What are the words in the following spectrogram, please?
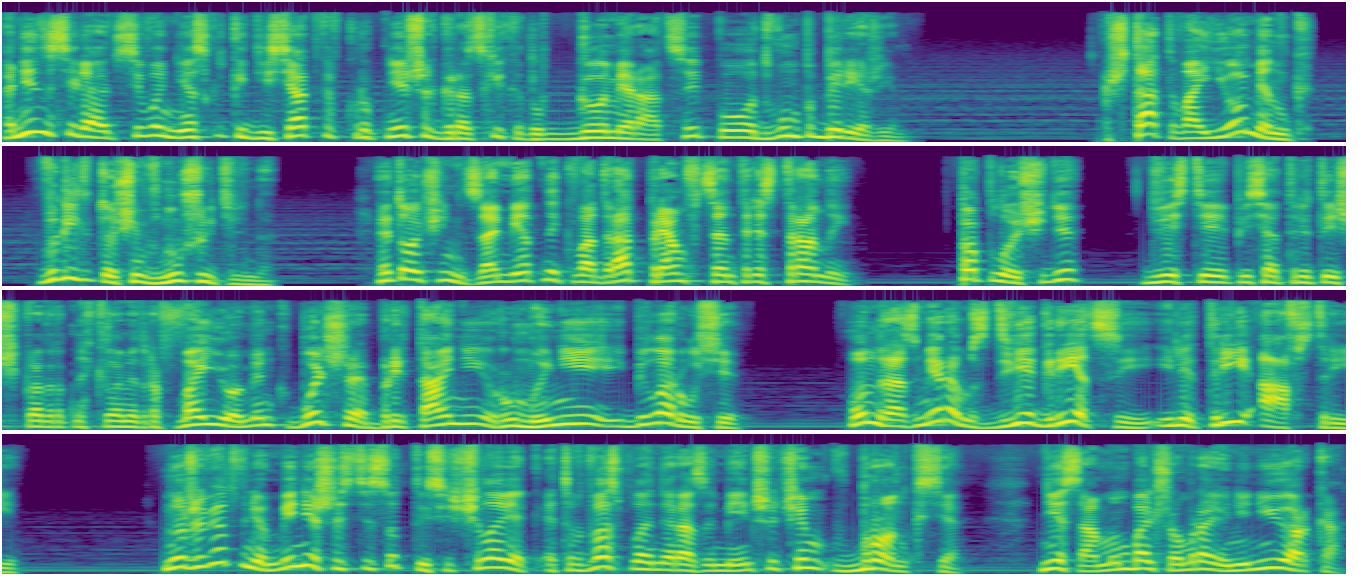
Они населяют всего несколько десятков крупнейших городских агломераций по двум побережьям. Штат Вайоминг выглядит очень внушительно. Это очень заметный квадрат прямо в центре страны. По площади 253 тысячи квадратных километров Вайоминг больше Британии, Румынии и Беларуси. Он размером с две Греции или три Австрии. Но живет в нем менее 600 тысяч человек. Это в два с половиной раза меньше, чем в Бронксе, не самом большом районе Нью-Йорка.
